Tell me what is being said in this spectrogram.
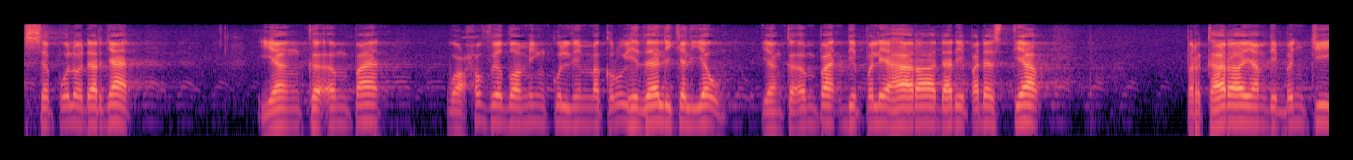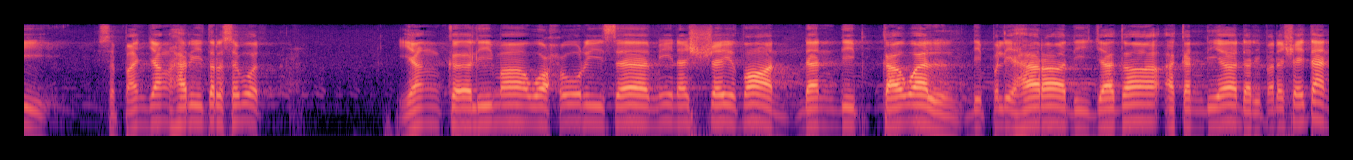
sepuluh darjat. Yang keempat wa hufidha min kulli makruh dzalikal yaum. Yang keempat dipelihara daripada setiap perkara yang dibenci sepanjang hari tersebut yang kelima wahurisa minasyaitan dan dikawal dipelihara dijaga akan dia daripada syaitan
